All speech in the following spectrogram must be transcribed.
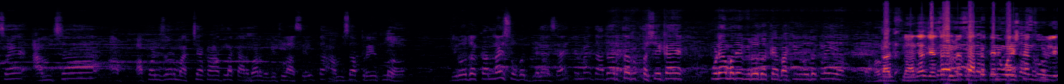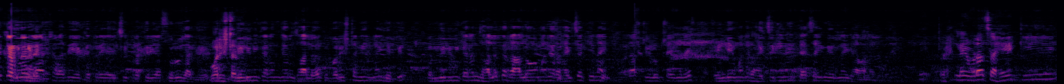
असं आहे आमचा आप- आपण जर मागच्या काळातला कारभार बघितला असेल तर आमचा प्रयत्न विरोधकांनाही सोबत घेण्याचा आहे. त्यामुळे दादा तर तसे काय पुण्यामध्ये विरोधक आहे बाकी विरोधक नाही दादा ज्याचा अर्थ सातत्याने वरिष्ठांचा उल्लेख करतात राष्ट्रवादी एकत्र यायची प्रक्रिया सुरू झाली आहे. वरिष्ठ- विलिनीकरण जर झालं तर वरिष्ठ निर्णय घेतील. पण विलिनीकरण झालं तर रालोआमध्ये राहायचं की नाही? राष्ट्रीय लोकशाहीमध्ये एनडीए मध्ये राहायचं की नाही? त्याचाही निर्णय घ्यावा लागेल. प्रश्न एवढाच आहे की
